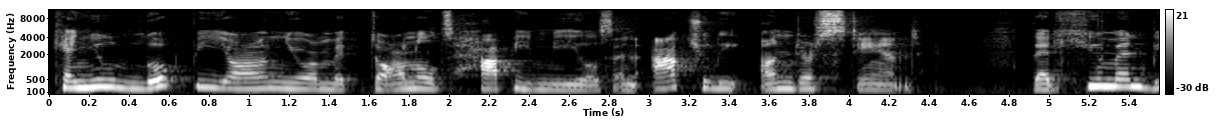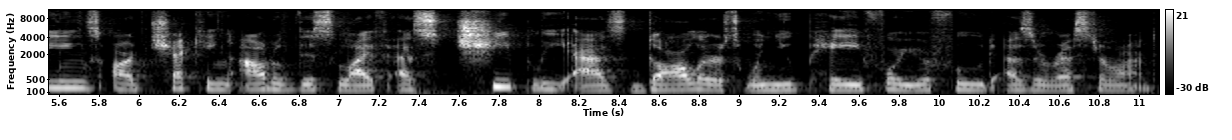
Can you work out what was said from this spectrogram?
Can you look beyond your McDonald's Happy Meals and actually understand that human beings are checking out of this life as cheaply as dollars when you pay for your food as a restaurant?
